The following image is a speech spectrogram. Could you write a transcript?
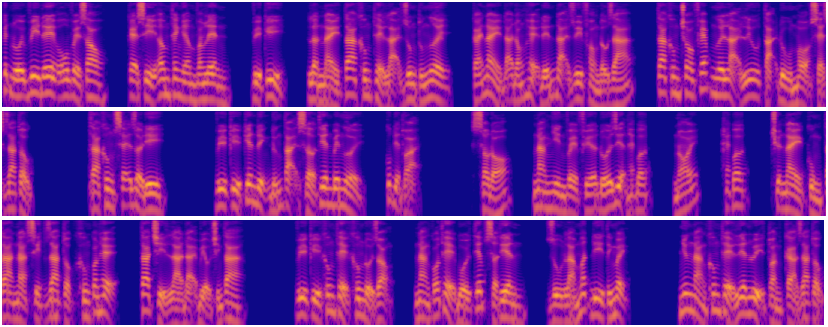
Kết nối video về sau kệ xì âm thanh âm vang lên, vị kỳ, lần này ta không thể lại dung túng ngươi, cái này đã đóng hệ đến đại duy phòng đấu giá, ta không cho phép ngươi lại lưu tại đủ mỏ xẹt gia tộc. Ta không sẽ rời đi. Vị kỳ kiên định đứng tại sở thiên bên người, cúp điện thoại. Sau đó, nàng nhìn về phía đối diện hebert nói hebert chuyện này cùng ta nạt xịt gia tộc không quan hệ, ta chỉ là đại biểu chính ta. Vị kỳ không thể không đổi giọng, nàng có thể bồi tiếp sở thiên, dù là mất đi tính mệnh. Nhưng nàng không thể liên lụy toàn cả gia tộc.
